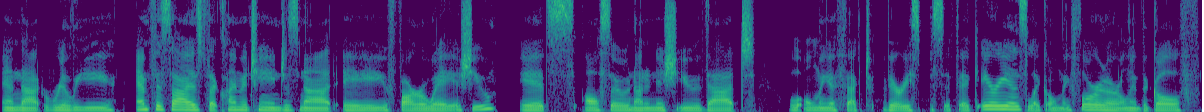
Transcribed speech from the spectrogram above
And that really emphasized that climate change is not a faraway issue. It's also not an issue that will only affect very specific areas, like only Florida or only the Gulf.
